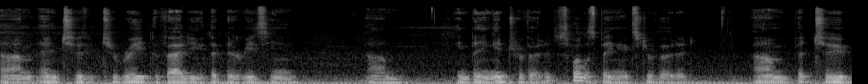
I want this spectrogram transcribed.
um, and to, to read the value that there is in, um, in being introverted as well as being extroverted um, but to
